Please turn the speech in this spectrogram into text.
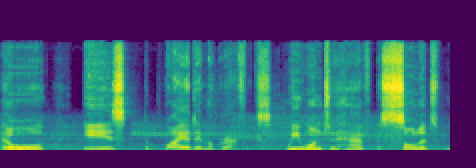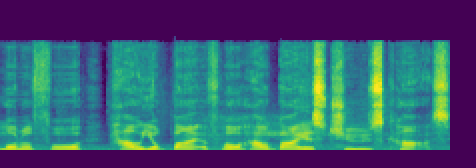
at all is the buyer demographics. We want to have a solid model for how your buy for how buyers choose cars.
